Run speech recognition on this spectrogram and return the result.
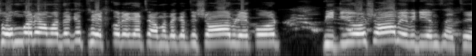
সোমবারে আমাদেরকে থ্রেট করে গেছে আমাদের কাছে সব রেকর্ড ভিডিও সব এভিডেন্স আছে।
